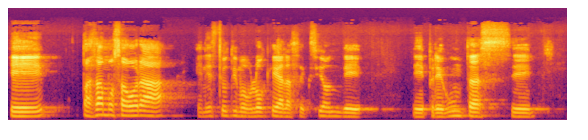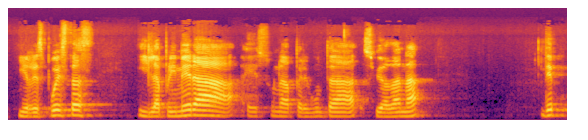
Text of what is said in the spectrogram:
Eh, pasamos ahora en este último bloque a la sección de, preguntas eh, y respuestas. Y la primera es una pregunta ciudadana eh,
